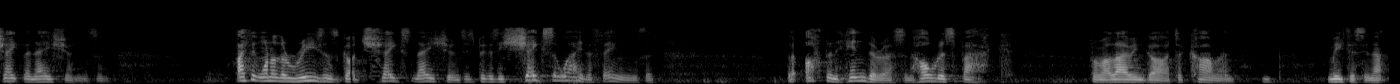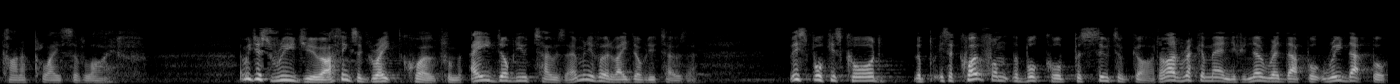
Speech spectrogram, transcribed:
shake the nations. And I think one of the reasons God shakes nations is because He shakes away the things that, that often hinder us and hold us back from allowing God to come and meet us in that kind of place of life. Let me just read you, I think it's a great quote from A.W. Tozer. How many have heard of A.W. Tozer? This book is called, it's a quote from the book called Pursuit of God. And I'd recommend, if you've never read that book, read that book,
